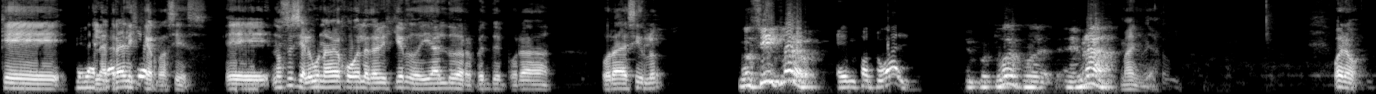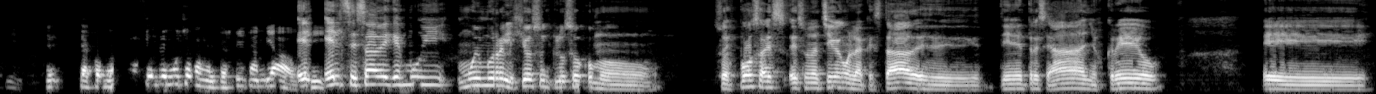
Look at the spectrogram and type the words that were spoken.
que el lateral lateral izquierdo. izquierdo, así es. Eh, no sé si alguna vez jugó el lateral izquierdo y Aldo de repente podrá, podrá decirlo. No, sí, claro. En Portugal. En Portugal, jugó en el Braga. Bueno, Se acomodaba siempre mucho con el perfil cambiado. él, sí. él se sabe que es muy, muy, muy religioso, incluso como su esposa es, es una chica con la que está desde que tiene 13 años, creo. Eh,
